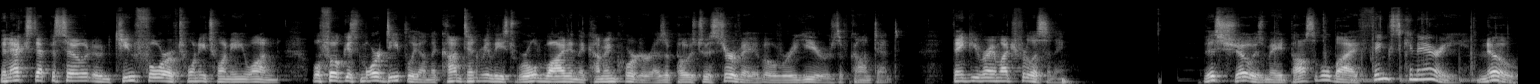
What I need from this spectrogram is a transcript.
The next episode in Q4 of 2021 will focus more deeply on the content released worldwide in the coming quarter as opposed to a survey of over a years of content. Thank you very much for listening. This show is made possible by Thinkst Canary. Know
